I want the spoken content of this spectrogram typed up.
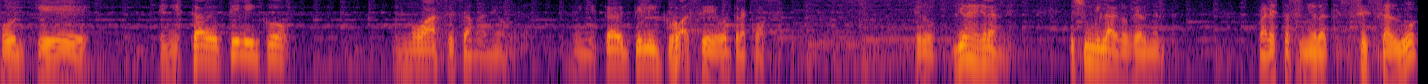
Porque en estado etílico no hace esa maniobra. En estado etílico hace otra cosa. Pero Dios es grande. Es un milagro realmente para esta señora que se salvó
